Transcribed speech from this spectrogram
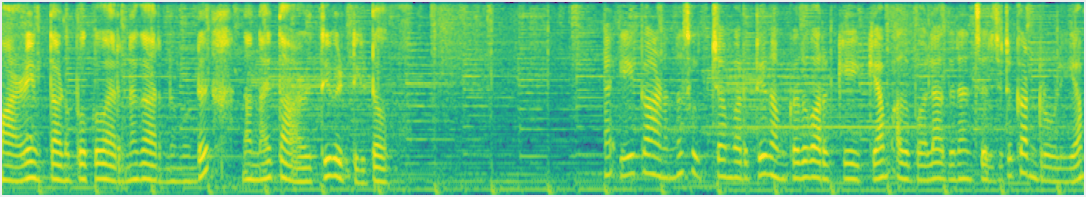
മഴയും തണുപ്പൊക്കെ വരുന്ന കാരണം കൊണ്ട് നന്നായി താഴ്ത്തി വെട്ടി കേട്ടോ. ഈ കാണുന്ന സ്വിച്ച് അമർത്തി നമുക്കത് വർക്ക് ചെയ്യിക്കാം. അതുപോലെ അതിനനുസരിച്ചിട്ട് കൺട്രോൾ ചെയ്യാം.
